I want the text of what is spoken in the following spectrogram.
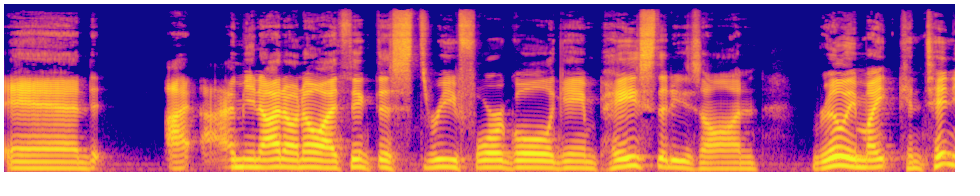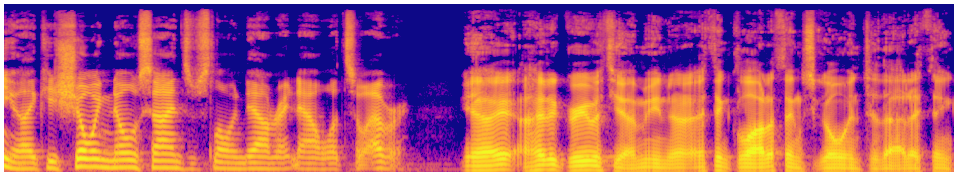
And I, I mean, I don't know. I think this three, four goal a game pace that he's on really might continue. Like he's showing no signs of slowing down right now whatsoever. Yeah, I, I'd agree with you. I mean, I think a lot of things go into that. I think,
